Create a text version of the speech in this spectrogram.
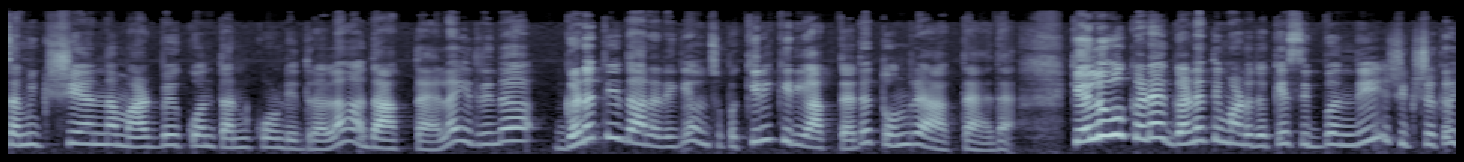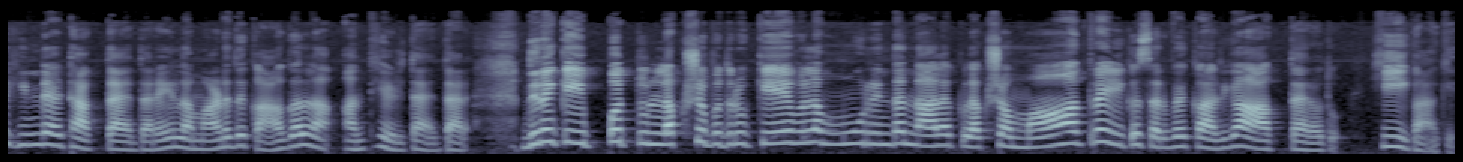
ಸಮೀಕ್ಷೆಯನ್ನು ಮಾಡಬೇಕು ಅಂತ ಅಂದ್ಕೊಂಡಿದ್ರಲ್ಲ ಅದಾಗ್ತಾ ಇಲ್ಲ. ಇದರಿಂದ ಗಣತಿದಾರರಿಗೆ ಒಂದು ಸ್ವಲ್ಪ ಕಿರಿಕಿರಿ ಆಗ್ತಾ ಇದೆ, ತೊಂದರೆ ಆಗ್ತಾ ಇದೆ. ಕೆಲವು ಕಡೆ ಗಣತಿ ಮಾಡೋದಕ್ಕೆ ಸಿಬ್ಬಂದಿ, ಶಿಕ್ಷಕರು ಹಿಂದೇಟ್ ಹಾಕ್ತಾ ಇದ್ದಾರೆ. ಇಲ್ಲ ಮಾಡೋದಕ್ಕೆ ಆಗಲ್ಲ ಅಂತ ಹೇಳ್ತಾ ಇದ್ದಾರೆ. ದಿನಕ್ಕೆ ಇಪ್ಪತ್ತು ಲಕ್ಷ ಬದಲು ಕೇವಲ ಮೂರರಿಂದ ನಾಲ್ಕು ಲಕ್ಷ ಮಾತ್ರ ಈಗ ಸರ್ವೆ ಕಾರ್ಯ ಆಗ್ತಾ ಇರೋದು. ಹೀಗಾಗಿ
